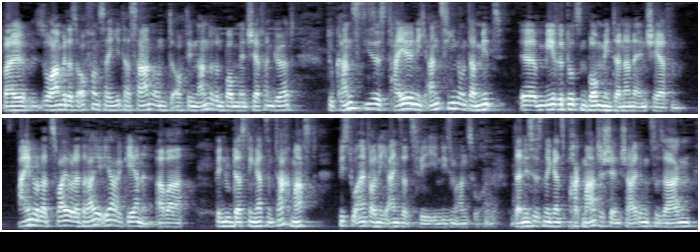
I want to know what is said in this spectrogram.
Weil so haben wir das auch von Sayed Hassan und auch den anderen Bombenentschärfern gehört. Du kannst dieses Teil nicht anziehen und damit äh, mehrere Dutzend Bomben hintereinander entschärfen. Ein oder zwei oder drei, ja, gerne. Aber wenn du das den ganzen Tag machst, bist du einfach nicht einsatzfähig in diesem Anzug. Und dann ist es eine ganz pragmatische Entscheidung zu sagen,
